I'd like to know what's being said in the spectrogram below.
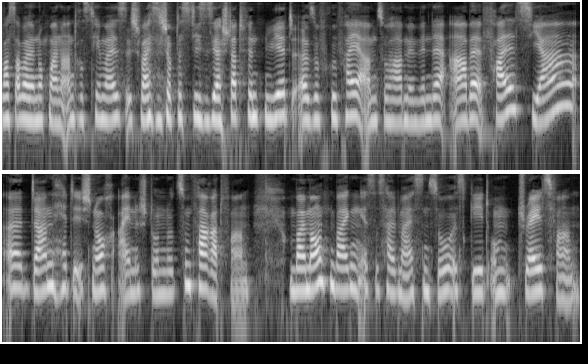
was aber nochmal ein anderes Thema ist, ich weiß nicht, ob das dieses Jahr stattfinden wird, äh, so früh Feierabend zu haben im Winter. Aber falls ja, äh, dann hätte ich noch eine Stunde zum Fahrradfahren. Und bei Mountainbiken ist es halt meistens so, es geht um Trails fahren.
